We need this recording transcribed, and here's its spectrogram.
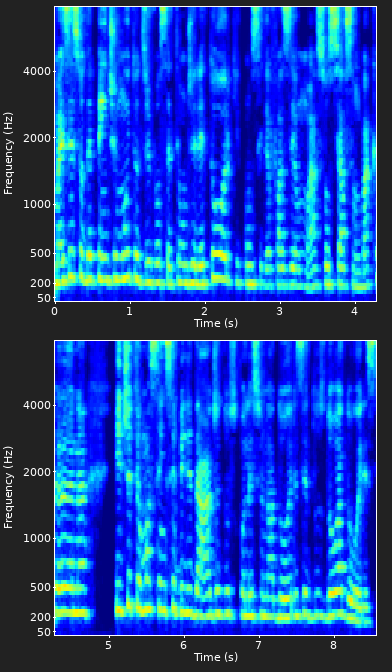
Mas isso depende muito de você ter um diretor que consiga fazer uma associação bacana e de ter uma sensibilidade dos colecionadores e dos doadores.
